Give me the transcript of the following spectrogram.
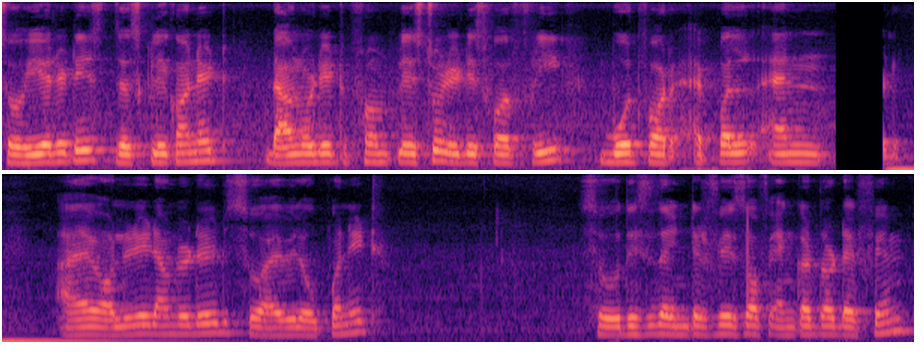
so here it is just click on it download it from play store. It is for free both for apple and i have already downloaded so i will open it. So this is the interface of anchor.fm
